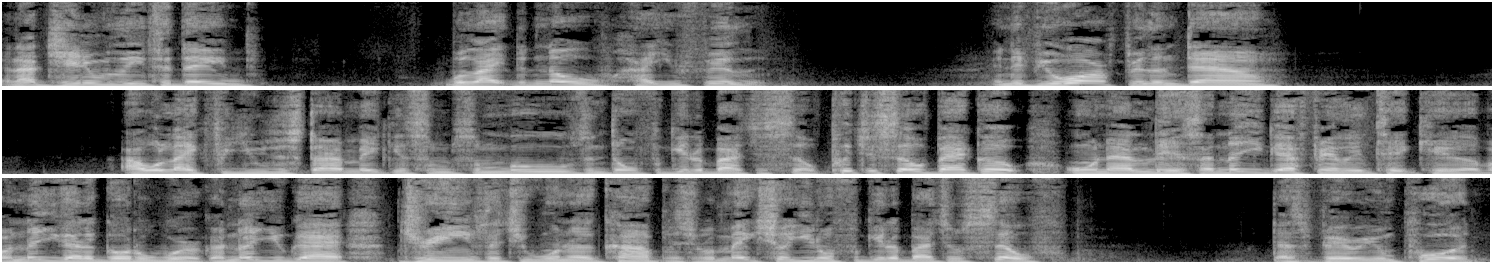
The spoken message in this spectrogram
And I genuinely today would like to know how you feeling. And if you are feeling down, I would like for you to start making some some moves and don't forget about yourself. Put yourself back up on that list. I know you got family to take care of. I know you got to go to work. I know you got dreams that you want to accomplish, but make sure you don't forget about yourself. That's very important.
